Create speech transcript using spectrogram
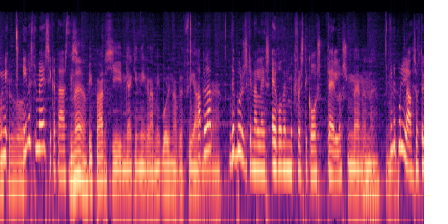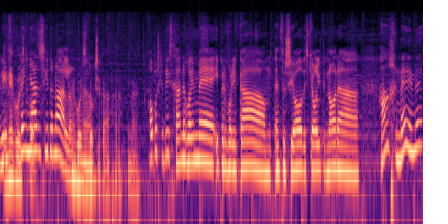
Ακριβώς. Είναι στη μέση η κατάσταση. Ναι. Υπάρχει μια κοινή γραμμή, μπορεί να βρεθεί αν. Απλά ε, δεν μπορείς και να λες: Εγώ δεν είμαι εκφραστικός. Τέλος. Ναι, ναι, ναι. Είναι πολύ λάθος αυτό. Γιατί Είναι δεν εγωιστικό. νοιάζεσαι για τον άλλον. Εγωιστικό ξεκάθαρα. Ναι. Όπως και αντίστοιχα, αν εγώ είμαι υπερβολικά ενθουσιώδης και όλη την ώρα. Αχ, ναι, ναι.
